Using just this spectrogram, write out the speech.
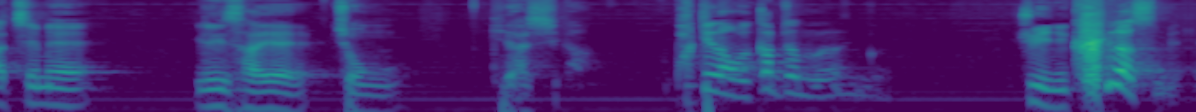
아침에 일사의 종 기하씨가 밖에 나오고 깜짝 놀라는 거예요. 주인이 큰일 났습니다.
